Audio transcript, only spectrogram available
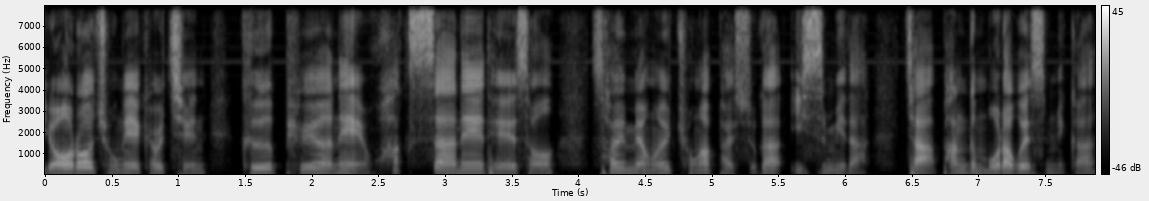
여러 종에 걸친 그 표현의 확산에 대해서 설명을 종합할 수가 있습니다. 자, 방금 뭐라고 했습니까?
